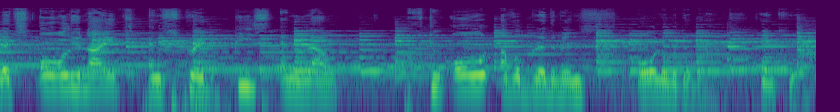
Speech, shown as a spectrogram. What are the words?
Let's all unite and spread peace and love to all our brethren all over the world. Thank you.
